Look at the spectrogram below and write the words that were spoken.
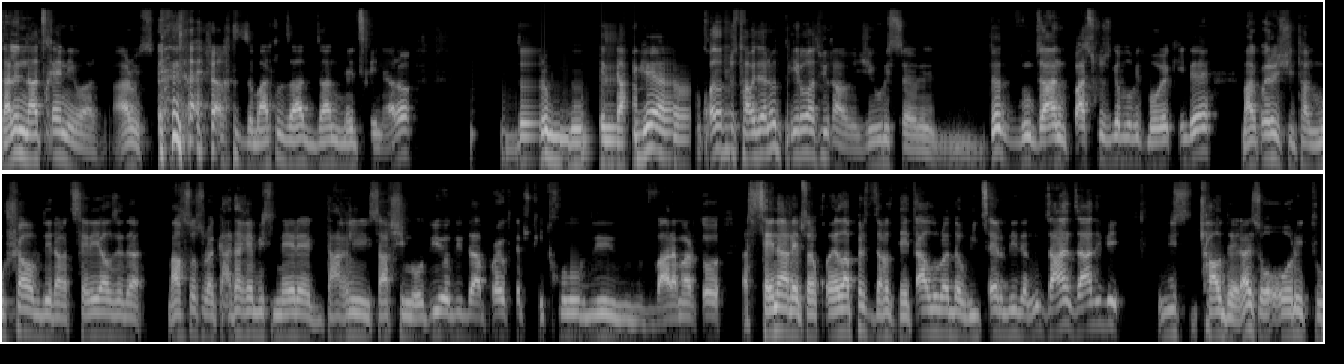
ძალიან ნაწყენი ვარ არ ვიცი. რაღაც მართლა ძალიან ძალიან მეწყინა რომ გამიგე ყველაფერს თავიდანვე პირველად ვიყავი ჟიურის წევრი და ძალიან პასუხისგებლობით მოვეკიდე მაგ პერიოდში თან მუშაობდი რაღაც სერიალზე და მახსოვს რომ გადაღების მერე დაღლილი სახში მოდიოდი და პროექტებს კითხულობდი არა მარტო სცენარებს არა ყველაფერს ძალიან დეტალურად და ვიწერდი და ნუ ძალიან ძალიან დიდი ის ჩავდე რა ეს 2 თუ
